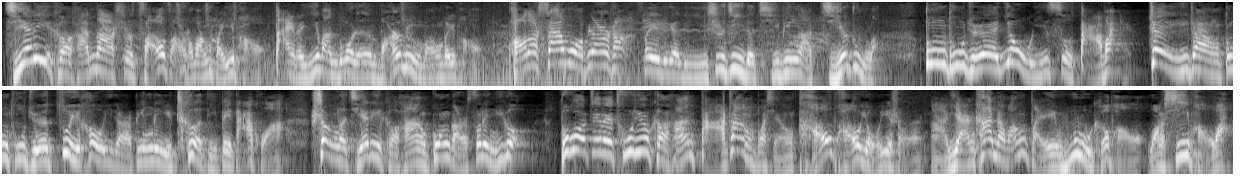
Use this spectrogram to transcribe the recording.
竭力可汗呢是早早的往北跑，带着一万多人玩命往北跑，跑到沙漠边上，被这个李世济的骑兵啊截住了。东突厥又一次大败，这一仗东突厥最后一点兵力彻底被打垮，剩了竭力可汗光杆司令一个。不过，这位突厥可汗打仗不行，逃跑有一手啊！眼看着往北无路可跑，往西跑吧，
